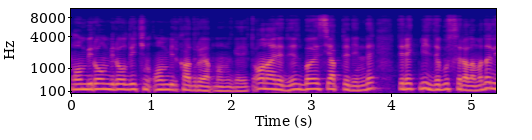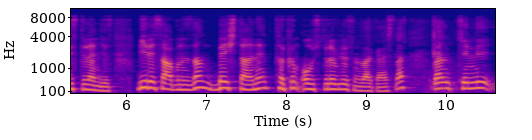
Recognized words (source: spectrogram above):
11-11 olduğu için 11 kadro yapmamız gerekti. Onayla diyeceğiz. Bağış yap dediğinde direkt biz de bu sıralamada listeleneceğiz. Bir hesabınızdan 5 tane takım oluşturabiliyorsunuz arkadaşlar. Ben kendi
